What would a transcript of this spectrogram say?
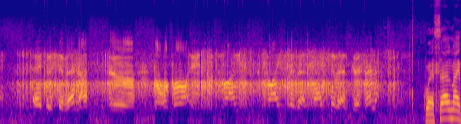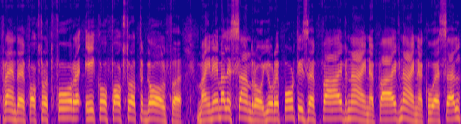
est 7, hein, ton report est 557, 57, QSL. QSL my friend Foxtrot 4 Echo Foxtrot Golf. My name Alessandro. Your report is 5959 QSL.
